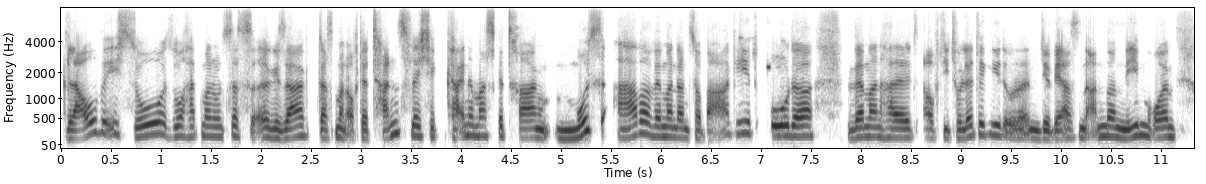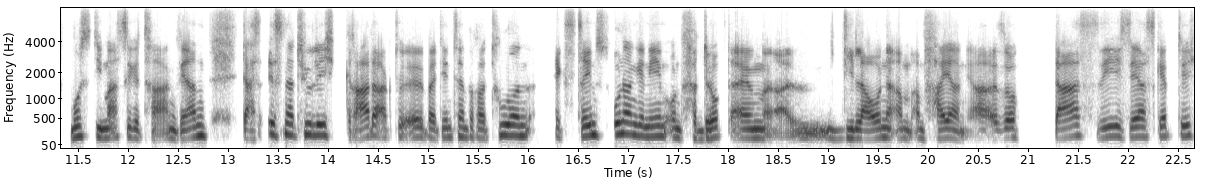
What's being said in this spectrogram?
glaube ich, so, so hat man uns das äh, gesagt, dass man auf der Tanzfläche keine Maske tragen muss. Aber wenn man dann zur Bar geht oder wenn man halt auf die Toilette geht oder in diversen anderen Nebenräumen, muss die Maske getragen werden. Das ist natürlich gerade aktuell bei den Temperaturen extremst unangenehm und verdirbt einem äh, die Laune am, am Feiern. Ja, also das sehe ich sehr skeptisch.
